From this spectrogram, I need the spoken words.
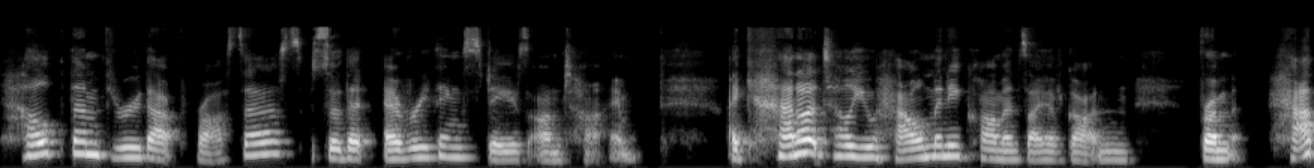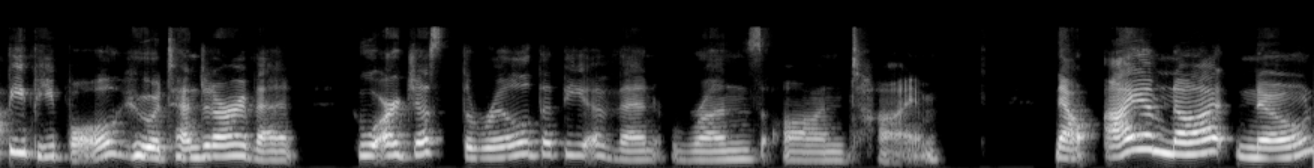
Help them through that process so that everything stays on time. I cannot tell you how many comments I have gotten from happy people who attended our event who are just thrilled that the event runs on time. Now, I am not known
